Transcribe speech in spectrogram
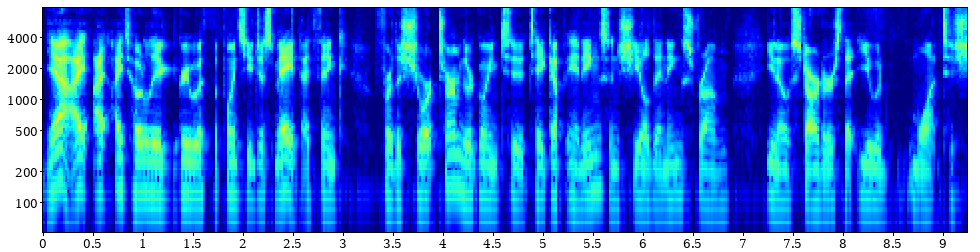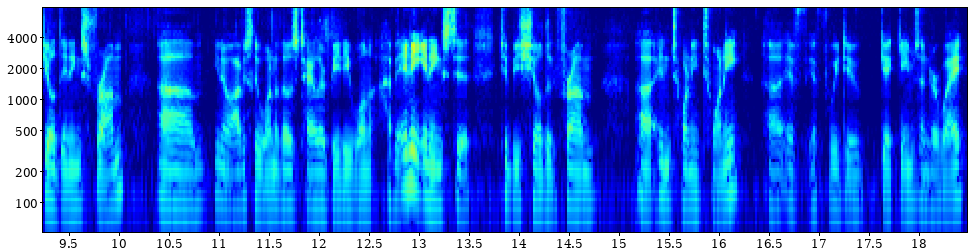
Yeah, I, I, I totally agree with the points you just made. I think for the short term, they're going to take up innings and shield innings from, you know, starters that you would want to shield innings from. Um, you know, obviously one of those, Tyler Beede, will not have any innings to, to be shielded from uh, in 2020 uh, if, if we do get games underway.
